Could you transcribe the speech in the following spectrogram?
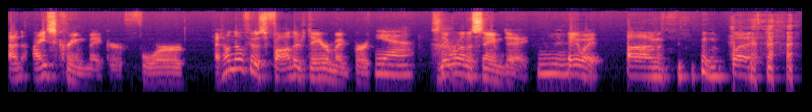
an ice cream maker for, I don't know if it was Father's Day or my birthday. Yeah. So they were on the same day. Mhm. Anyway, um, but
